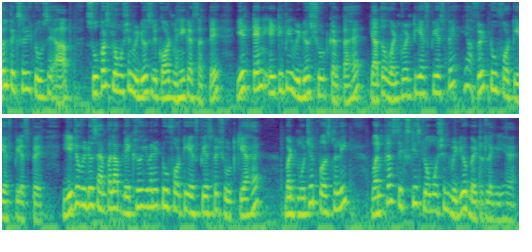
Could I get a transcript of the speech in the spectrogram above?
गूगल पिक्सल 2 से आप super slow motion videos record नहीं कर सकते। ये 1080p वीडियोस शूट करता है, या तो 120 fps पे, या फिर 240 fps पे। ये जो वीडियो सैंपल आप देख रहे हो, ये मैंने 240 fps पे शूट किया है बट मुझे पर्सनली वन प्लस सिक्स की स्लो मोशन वीडियो बेटर लगी है।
